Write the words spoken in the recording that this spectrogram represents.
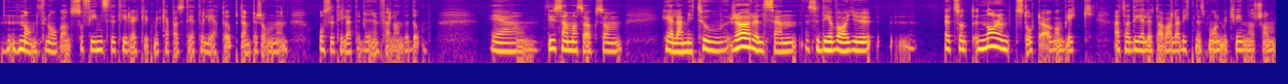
någon för någon så finns det tillräckligt med kapacitet att leta upp den personen och se till att det blir en fällande dom. Eh, det är samma sak som hela metoo-rörelsen. Alltså det var ju ett sånt enormt stort ögonblick att ta del av alla vittnesmål med kvinnor som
